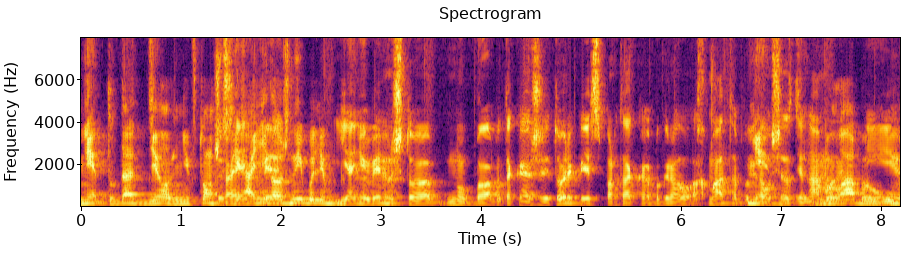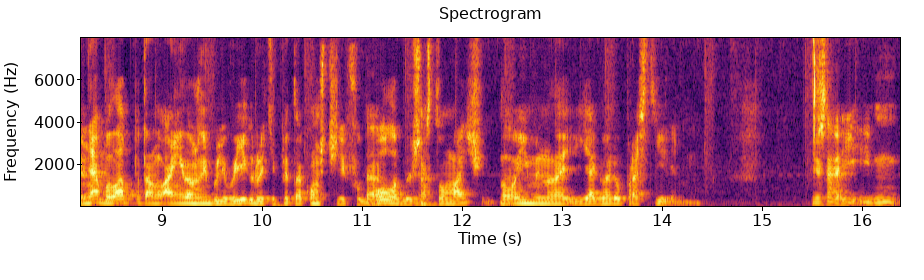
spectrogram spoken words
Нет, туда дело не в том, То что они, они уверен- должны были... Я не уверен, что, ну, была бы такая же риторика, если Спартак обыграл Ахмат, обыграл Нет, сейчас Динамо. Была бы, и- У меня была, потому они должны были выигрывать и при таком стиле футбола Да, большинство матчей. Но Да. именно я говорю про стиль. именно. Не знаю, и, и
